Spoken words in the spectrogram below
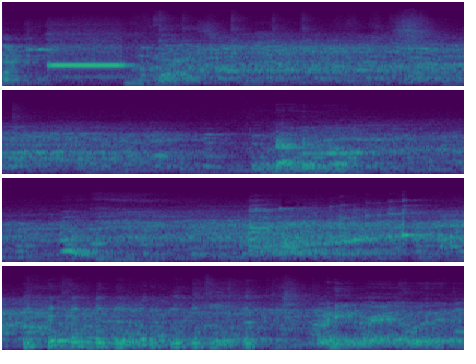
Okay, here we go. He ran over there.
